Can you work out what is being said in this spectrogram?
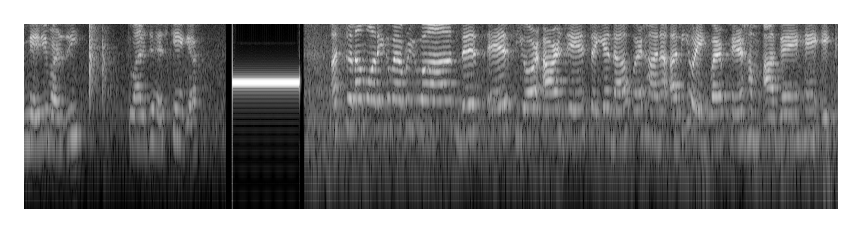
मेरी मर्ज़ी। तुम्हारे जहेज के हैं क्या? असलम everyone this is your RJ Saida Farhana Ali और एक बार फिर हम आ गए हैं एक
